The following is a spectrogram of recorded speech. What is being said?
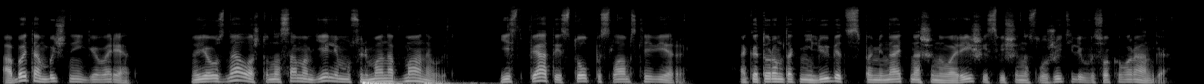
Об этом обычно и говорят. Но я узнала, что на самом деле мусульман обманывают. Есть пятый столб исламской веры, о котором так не любят вспоминать наши новориши и священнослужители высокого ранга –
